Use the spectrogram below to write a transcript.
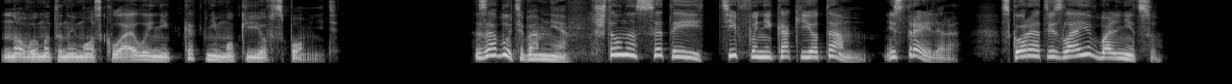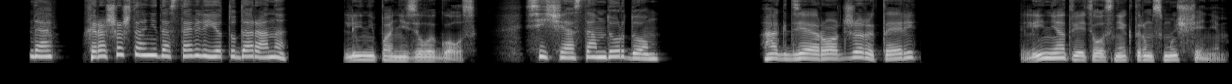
Но вымотанный мозг Лайлы никак не мог ее вспомнить. «Забудь обо мне. Что у нас с этой Тиффани, как ее там, из трейлера? Скорая отвезла ее в больницу?» «Да, хорошо, что они доставили ее туда рано». Лини понизила голос. «Сейчас там дурдом». «А где Роджер и Терри?» Лини ответила с некоторым смущением.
